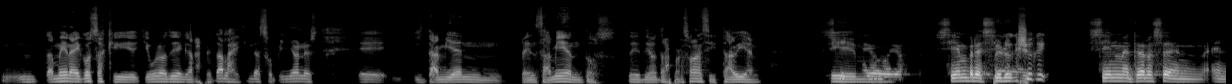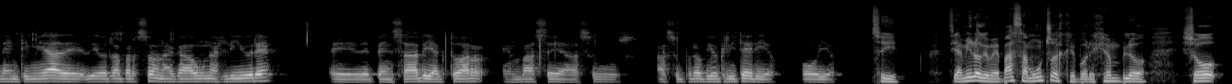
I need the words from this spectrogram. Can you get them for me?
Mm, también hay cosas que, uno tiene que respetar, las distintas opiniones eh, y también pensamientos de, de, otras personas y está bien. Em, Siempre sin, meterse en, la intimidad de, otra persona. Cada uno es libre eh, de pensar y actuar en base a, sus, a su propio criterio, obvio. Sí. Sí, a mí lo que me pasa mucho es que, por ejemplo, yo,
